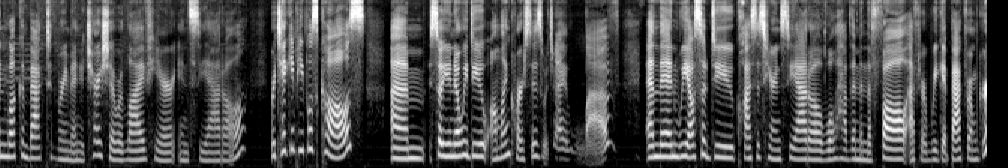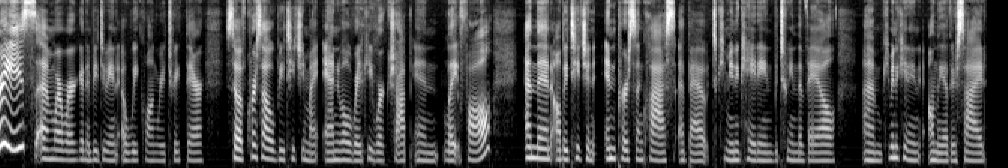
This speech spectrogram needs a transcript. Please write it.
And welcome back to the Marie Manuchehri Show. We're live here in Seattle. We're taking people's calls. Um, so, you know, we do online courses, which I love. And then we also do classes here in Seattle. We'll have them in the fall after we get back from Greece, um, where we're going to be doing a week long retreat there. So, of course, I will be teaching my annual Reiki workshop in late fall. And then I'll be teaching in person class about communicating between the veil, um, communicating on the other side.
